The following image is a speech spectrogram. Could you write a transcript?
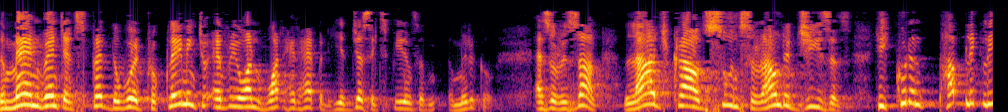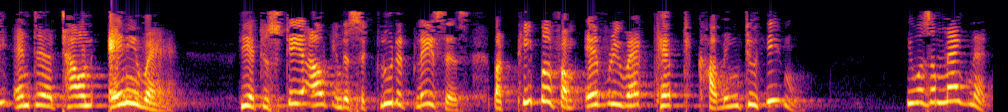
The man went and spread the word, proclaiming to everyone what had happened. He had just experienced a, miracle. As a result, large crowds soon surrounded Jesus. He couldn't publicly enter a town anywhere. He had to stay out in the secluded places, but people from everywhere kept coming to him. He was a magnet.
